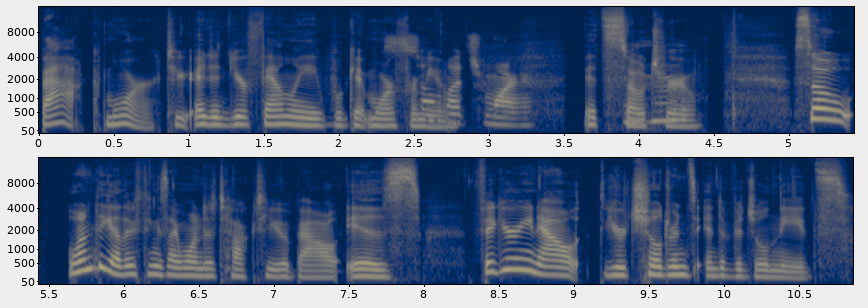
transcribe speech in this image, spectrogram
back more to, and your family will get more from so you. So much more. It's so Mhm. true. So, one of the other things I wanted to talk to you about is figuring out your children's individual needs.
